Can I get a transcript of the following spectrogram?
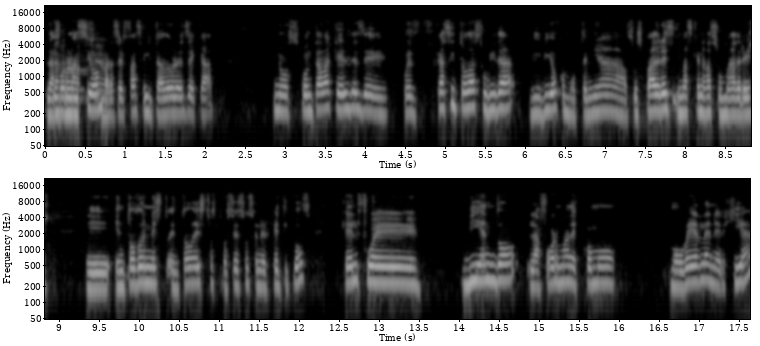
la, formación, formación, para ser facilitadores de CAP, nos contaba que él desde pues casi toda su vida vivió como tenía a sus padres y más que nada a su madre eh, en, todo en, esto, en todos estos procesos energéticos, que él fue viendo la forma de cómo mover la energía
